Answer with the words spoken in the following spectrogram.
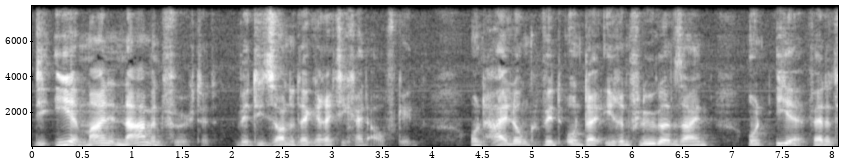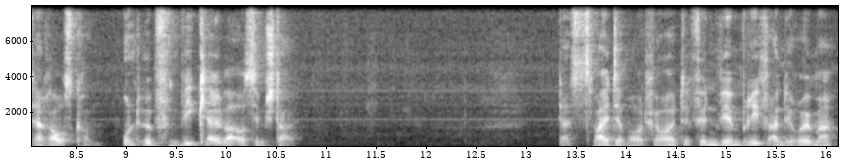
die ihr meinen Namen fürchtet, wird die Sonne der Gerechtigkeit aufgehen, und Heilung wird unter ihren Flügeln sein, und ihr werdet herauskommen und hüpfen wie Kälber aus dem Stall. Das zweite Wort für heute finden wir im Brief an die Römer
